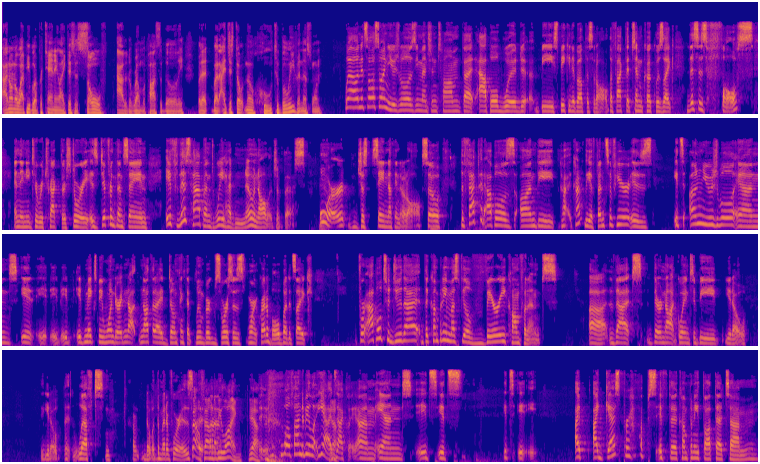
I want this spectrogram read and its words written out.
I don't know why people are pretending like this is so out of the realm of possibility, but I- but I just don't know who to believe in this one. Well, and it's also unusual, as you mentioned, Tom, that Apple would be speaking about this at all. The fact that Tim Cook was like, this is false and they need to retract their story is different than saying, if this happened, we had no knowledge of this. Or just saying nothing at all. So the fact that Apple is on the kind of the offensive here is it's unusual and it it, it it it makes me wonder. And not not that I don't think that Bloomberg's sources weren't credible, but it's like for Apple to do that, the company must feel very confident uh, that they're not going to be, you know, you know, left. I don't know what the metaphor is. Found, found to Uh, be lying. Yeah. well found to be lying. yeah, Yeah. exactly um and it's it's it's it, it, i i guess perhaps if the company thought that um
